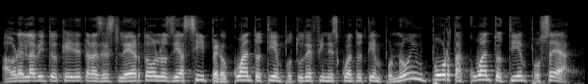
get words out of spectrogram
Ahora el hábito que hay detrás es leer todos los días, sí, pero ¿cuánto tiempo? Tú defines cuánto tiempo, no importa cuánto tiempo sea.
